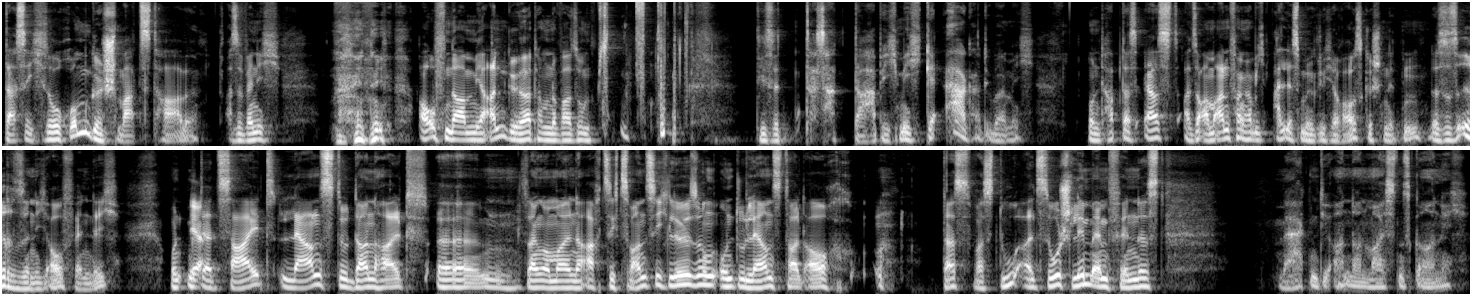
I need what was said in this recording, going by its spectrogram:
dass ich so rumgeschmatzt habe. Also wenn ich meine Aufnahmen mir angehört habe, da war so diese, das hat, da habe ich mich geärgert über mich und habe das erst, also am Anfang habe ich alles Mögliche rausgeschnitten. Das ist irrsinnig aufwendig. Und mit ja. der Zeit lernst du dann halt, äh, sagen wir mal, eine 80-20-Lösung und du lernst halt auch das, was du als so schlimm empfindest, merken die anderen meistens gar nicht.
